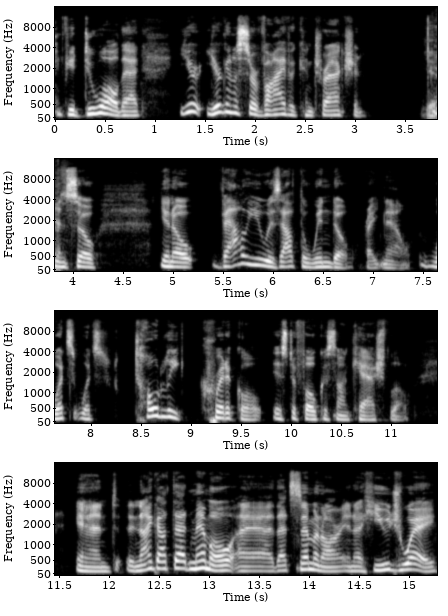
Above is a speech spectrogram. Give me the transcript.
if you do all that, you're you're going to survive a contraction. Yes. And so, you know, value is out the window right now. What's what's totally critical is to focus on cash flow. And and I got that memo, uh, that seminar, in a huge way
